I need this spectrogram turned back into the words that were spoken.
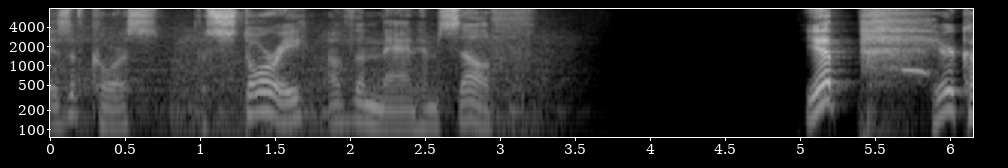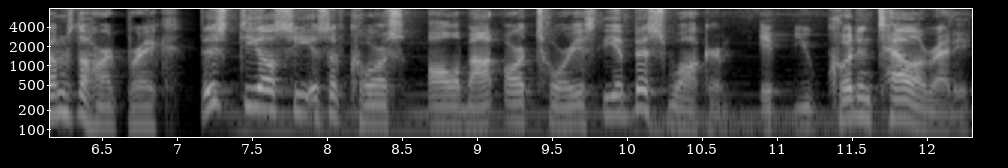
is of course the story of the man himself. Yep, here comes the heartbreak. This DLC is of course all about Artorias the Abyss Walker, if you couldn't tell already,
